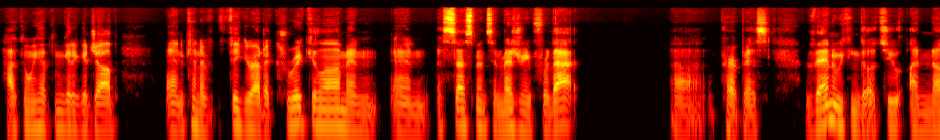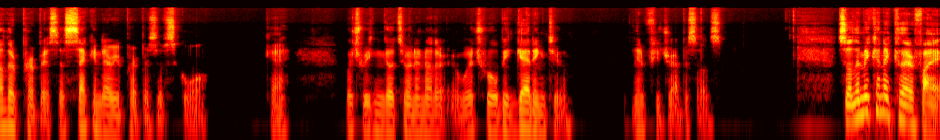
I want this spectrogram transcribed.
how can we help them get a good job? And kind of figure out a curriculum and, and assessments and measuring for that uh, purpose, then we can go to another purpose, a secondary purpose of school. Okay which we can go to in another, which we'll be getting to in future episodes. So let me kind of clarify.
